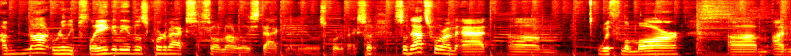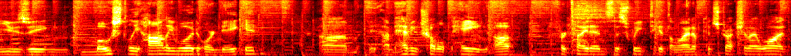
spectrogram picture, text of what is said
I'm not really playing any of those quarterbacks, so I'm not really stacking any of those quarterbacks. So so that's where I'm at um, with Lamar. Um, I'm using mostly Hollywood or Naked. Um, I'm having trouble paying up for tight ends this week to get the lineup construction I want,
